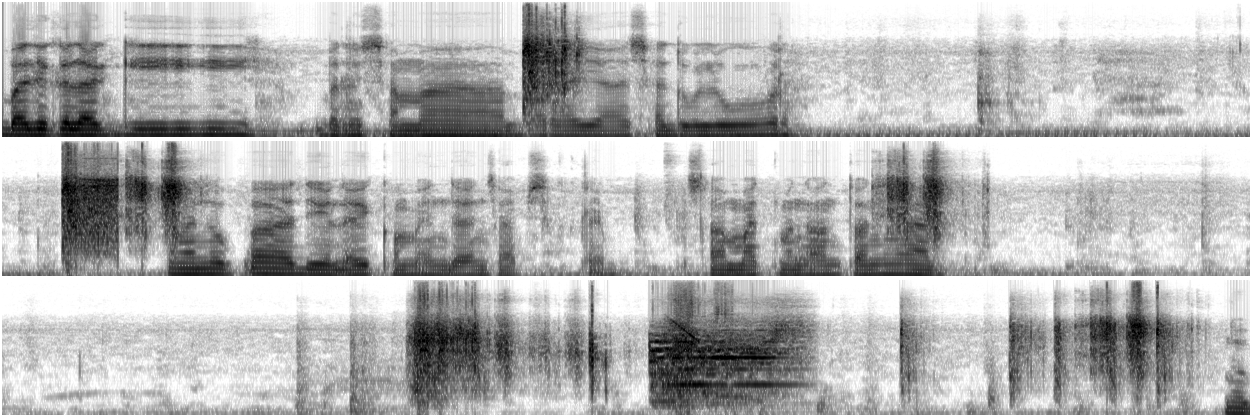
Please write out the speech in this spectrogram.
balik lagi bersama Baraya Sadulur. Jangan lupa di like, komen, dan subscribe. Selamat menontonnya. Noob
